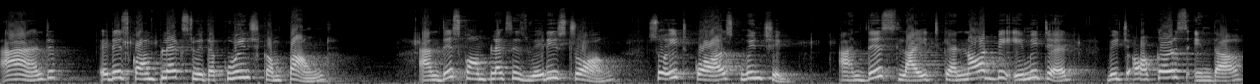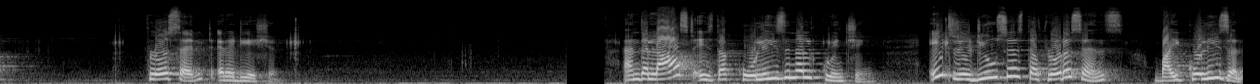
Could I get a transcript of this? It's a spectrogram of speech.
and it is complexed with a quenched compound and this complex is very strong so it causes quenching and this light cannot be emitted which occurs in the fluorescent radiation. And the last is the collisional quenching. It reduces the fluorescence by collision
